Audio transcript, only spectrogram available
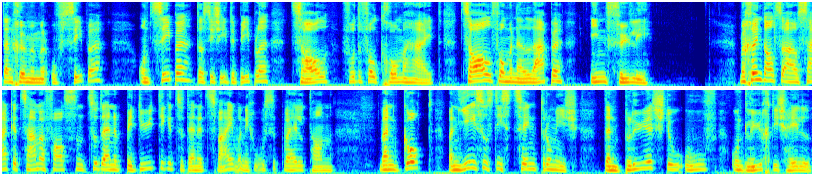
dann kommen wir auf sieben. Und sieben, das ist in der Bibel die Zahl von der Vollkommenheit, die Zahl von einem Leben in Fülle. Man könnte also auch sagen, zusammenfassend zu diesen Bedeutungen, zu diesen zwei, die ich ausgewählt habe, wenn Gott, wenn Jesus dein Zentrum ist, dann blühst du auf und leuchtest hell.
